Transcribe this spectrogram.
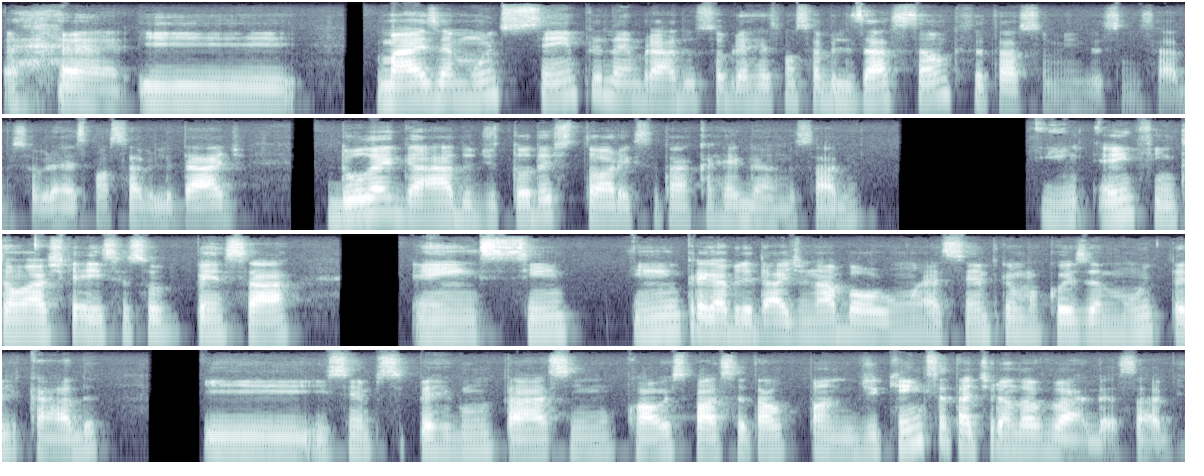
É, e mas é muito sempre lembrado sobre a responsabilização que você está assumindo, assim, sabe? Sobre a responsabilidade do legado, de toda a história que você está carregando, sabe? Enfim, então eu acho que é isso, é sobre pensar em sim em empregabilidade na ballroom é sempre uma coisa muito delicada e, e sempre se perguntar assim qual espaço você está ocupando, de quem que você está tirando a vaga, sabe?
